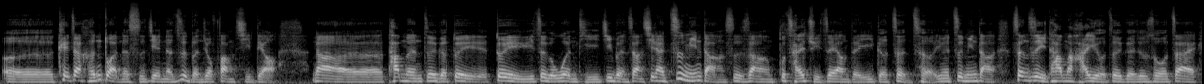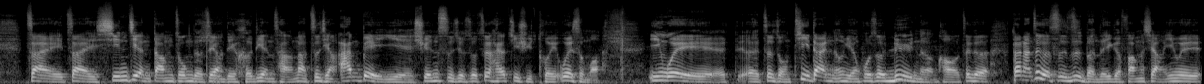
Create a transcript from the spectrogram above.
呃可以在很短的时间呢日本就放弃掉？那他们这个对对于这个问题，基本上现在自民党事实上不采取这样的一个政策，因为自民党甚至于他们还有这个，就是说在在在新建当中的这样的核电厂，那之前安倍也宣示，就是说这还要继续推。为什么？因为呃这种替代能源。或者说绿能哈，这个当然这个是日本的一个方向，因为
